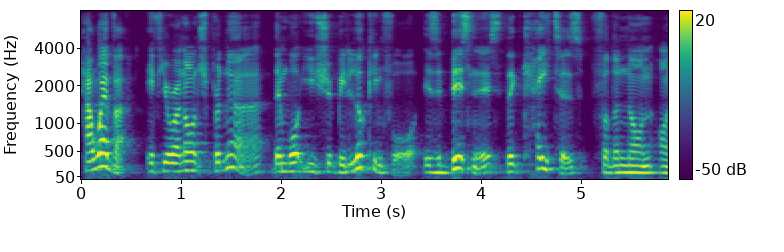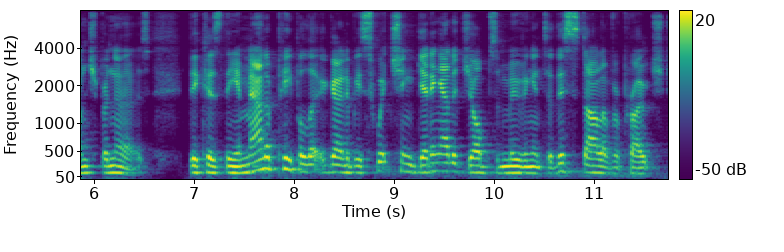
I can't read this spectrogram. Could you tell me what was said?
However, if you're an entrepreneur, then what you should be looking for is a business that caters for the non entrepreneurs because the amount of people that are going to be switching, getting out of jobs, and moving into this style of approach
